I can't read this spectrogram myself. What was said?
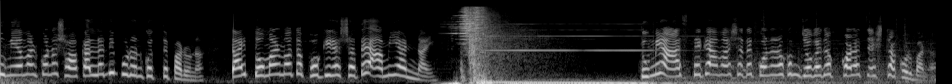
তুমি আমার কোনো আহ্লাদই পূরণ করতে পারো না। তাই তোমার মতো ফকিরের সাথে আমি আর নাই। তুমি আজ থেকে আমার সাথে কোনো রকম যোগাযোগ করার চেষ্টা করবা না।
